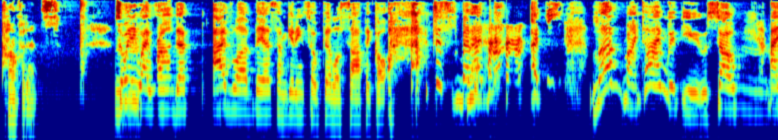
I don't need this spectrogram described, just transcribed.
confidence. So Mhm. anyway, Rhonda, I've loved this. I'm getting so philosophical. just, but I, I just loved my time with you. So Mm, I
